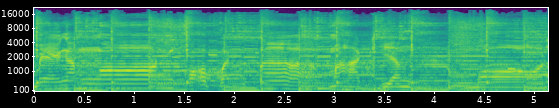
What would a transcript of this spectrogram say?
แม่งามงอน ขอขวัญตามาเคียงหมอน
